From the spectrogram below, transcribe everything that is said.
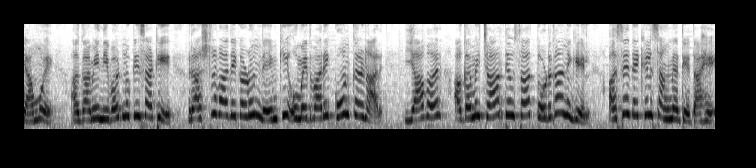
त्यामुळे आगामी निवडणुकीसाठी राष्ट्रवादीकडून नेमकी उमेदवारी कोण करणार यावर आगामी चार दिवसात तोडगा निघेल असे देखील सांगण्यात येत आहे.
